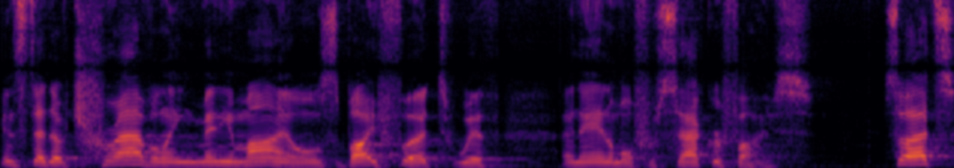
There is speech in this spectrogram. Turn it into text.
instead of traveling many miles by foot with an animal for sacrifice. So that's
